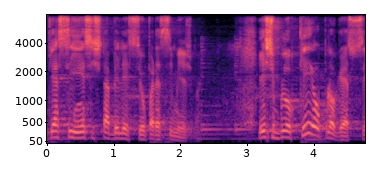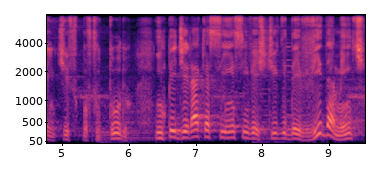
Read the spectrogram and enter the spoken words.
que a ciência estabeleceu para si mesma. Este bloqueio ao progresso científico futuro impedirá que a ciência investigue devidamente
